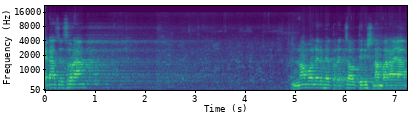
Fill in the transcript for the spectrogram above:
এটা আছে সোরা নমলের ভেতরে চৌত্রিশ নাম্বার আয়াত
